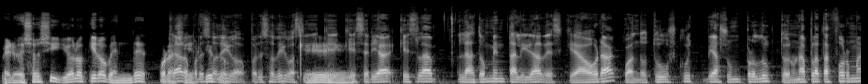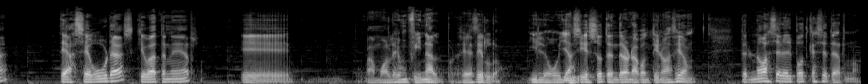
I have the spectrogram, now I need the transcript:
pero, eso sí, yo lo quiero vender, por claro, así por decirlo. eso digo, por eso digo, sí, que, que, sería, que es la, las dos mentalidades, que ahora cuando tú veas un producto en una plataforma, te aseguras que va a tener, eh, vamos, un final, por así decirlo. Y luego ya mm. si eso tendrá una continuación. Pero no va a ser el podcast eterno.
